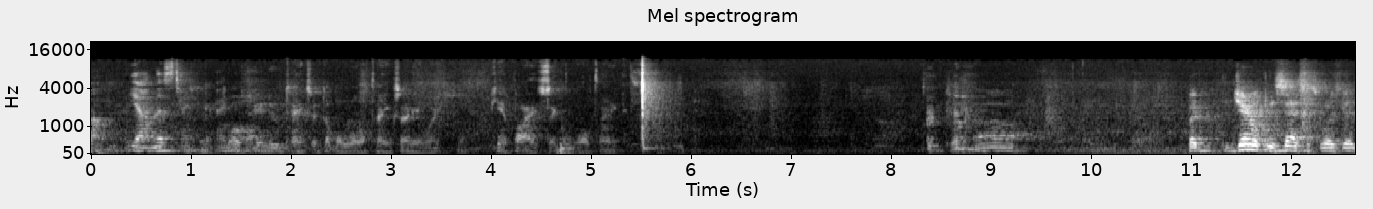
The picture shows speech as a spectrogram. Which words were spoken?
Oh, Yeah, on this tank, I knew Most of that. your new tanks are double wall tanks anyway, so you can't buy a single wall tank. Uh, But the general consensus was that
